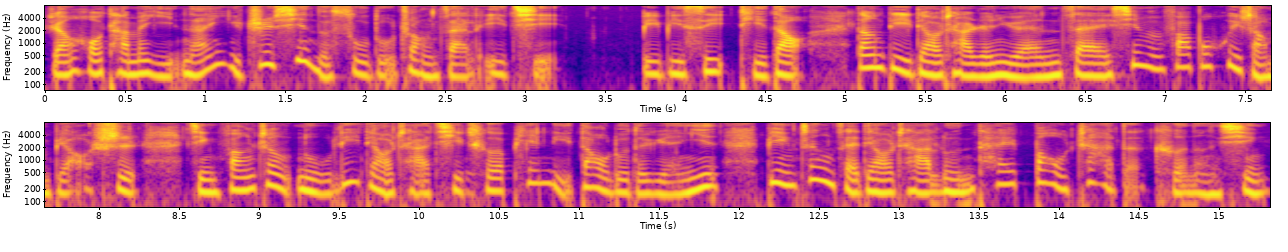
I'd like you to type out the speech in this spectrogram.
然后他们以难以置信的速度撞在了一起。BBC 提到，当地调查人员在新闻发布会上表示，警方正努力调查汽车偏离道路的原因，并正在调查轮胎爆炸的可能性。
